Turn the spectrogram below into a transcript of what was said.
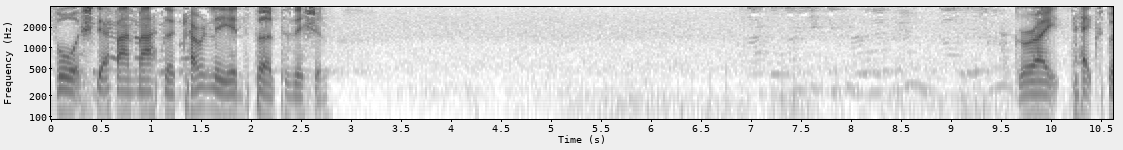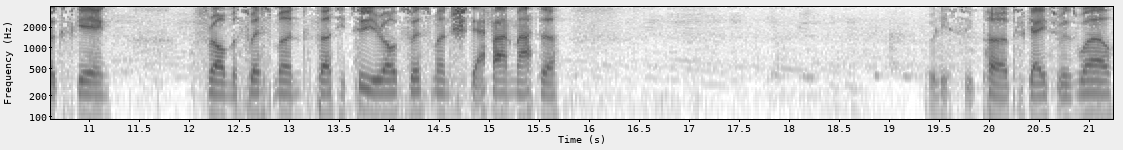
for Stefan Matter, currently in third position. Great textbook skiing from the Swissman, 32 year old Swissman, Stefan Matter. Really superb skater as well.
